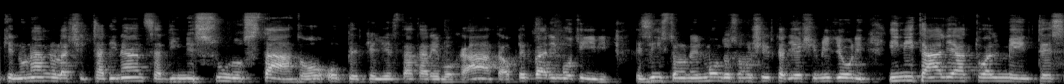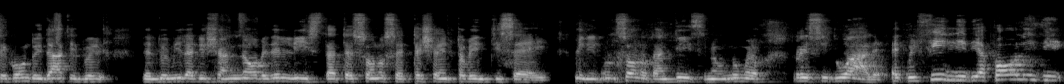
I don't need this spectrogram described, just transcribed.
che, non hanno la cittadinanza di nessuno Stato o perché gli è stata revocata o per vari motivi. Esistono nel mondo, sono circa 10 milioni. In Italia attualmente, secondo i dati del 2019 dell'Istat, sono 726. Quindi non sono tantissimi, è un numero residuale. Ecco, i figli di Apolidi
